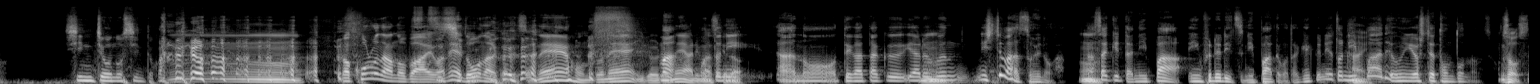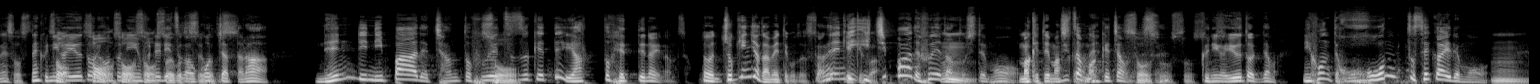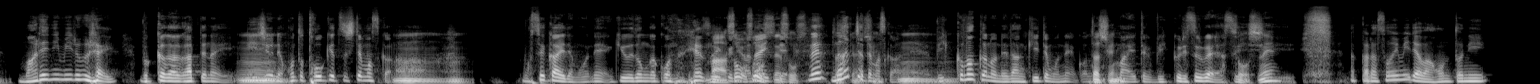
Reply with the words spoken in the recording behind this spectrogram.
よ。身長の身とか。まあコロナの場合はね、どうなるかですよね。本当ね。いろいろね、ありますけど。本当に、あの、手堅くやる分にしてはそういうのが。うんさっき言った2%、インフレ率2%ってことは逆に言うと2%で運用してトントンなんですよ。そうですね、そうですね。国が言うと本当にインフレ率が起こっちゃったら、年利2%でちゃんと増え続けて、やっと減ってないなんですよ。だから貯金じゃダメってことですからね。年利結局は1%で増えたとしても、負けてますからね。実は負けちゃうんですよ、そうそうそうそう。国が言う通り。でも、日本ってほんと世界でも、うん。稀に見るぐらい物価が上がってない。うん20年ほんと凍結してますから、うんうんもう世界でもね、牛丼がこんなに安いまあ、国そうそうですね、はないってそうですね。なっちゃってますからね。ビッグマックの値段聞いてもね、この前言ったけどびっくりするぐらい安いし。そうだからそういう意味では本当に、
